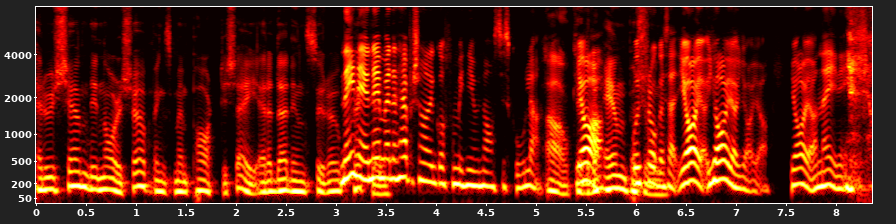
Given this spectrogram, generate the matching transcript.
Är du känd i Norrköping som en partytjej? Är det där din syrra Nej, upptäcker? nej, nej, men den här personen hade gått på min gymnasieskola. Ah, okej, ja, det var en och person. ifrågasatt. Ja, ja, ja, ja, ja, ja, ja, ja, nej, nej. Ja,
